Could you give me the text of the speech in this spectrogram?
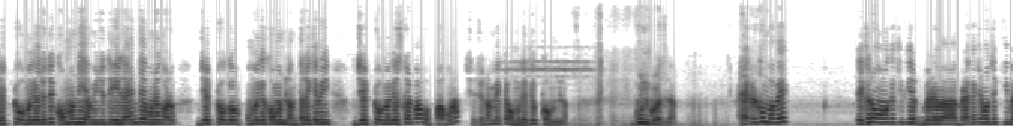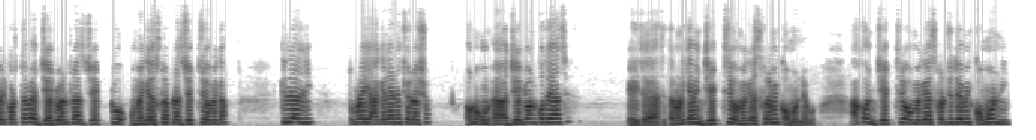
জেড টু ওমেগা যদি কমন নিই, আমি যদি এই লাইন দিয়ে মনে করো জেড টু ওমেগা কমন নিলাম, তাহলে কি আমি জেড টু ওমেগা স্কোয়ার পাবো? পাবো না। সেজন্য আমি একটা ওমেগা কিউব কমন নিলাম। গুণ করে দিলাম। একরকমভাবে এখানেও আমাকে কি ব্র্যাকেটের মধ্যে কী বের করতে হবে? Z one plus Z two omega square plus Z three omega clearly তোমরা এই আগের লাইনে চলে এসো। এখন জেড ওয়ান কোথায় আছে? এই জায়গায় আছে। তার মানে কি আমি জেড থ্রি ওমেগা স্কোয়ার আমি কমন নেব। এখন জেড থ্রি ওমেগা স্কোয়ার যদি আমি কমন নিই,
